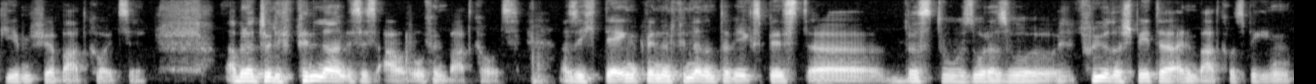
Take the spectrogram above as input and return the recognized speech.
geben für Bartkreuze. Aber natürlich Finnland ist es A und O für den Bartcodes. Also ich denke, wenn du in Finnland unterwegs bist, äh, wirst du so oder so früher oder später einem Bartcodes begegnen.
